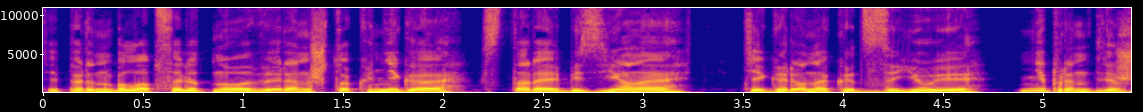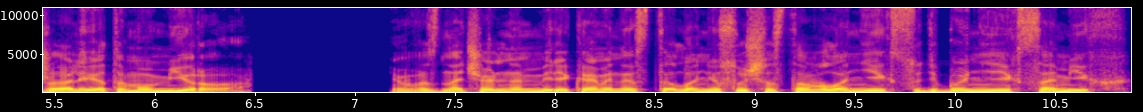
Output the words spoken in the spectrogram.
Теперь он был абсолютно уверен, что книга «Старая обезьяна», «Тигрёнок» и «Цзюи» не принадлежали этому миру. В изначальном мире каменной стелы не существовало ни их судьбы, ни их самих.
